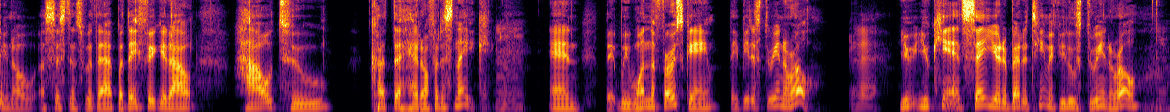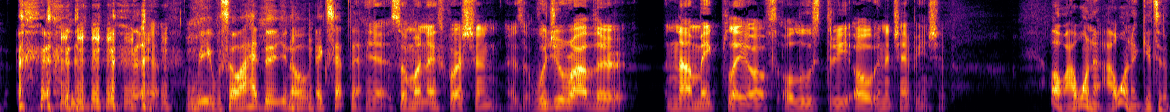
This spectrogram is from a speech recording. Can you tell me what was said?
you know, assistance with that, but they figured out how to cut the head off of the snake. Mm-hmm. And they, we won the first game. They beat us three in a row. Yeah. you you can't say you're the better team if you lose three in a row. Yeah. We so I had to you know accept that. Yeah. So my next question is: Would you rather not make playoffs or lose 3-0 in a championship? Oh, I wanna I wanna get to the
